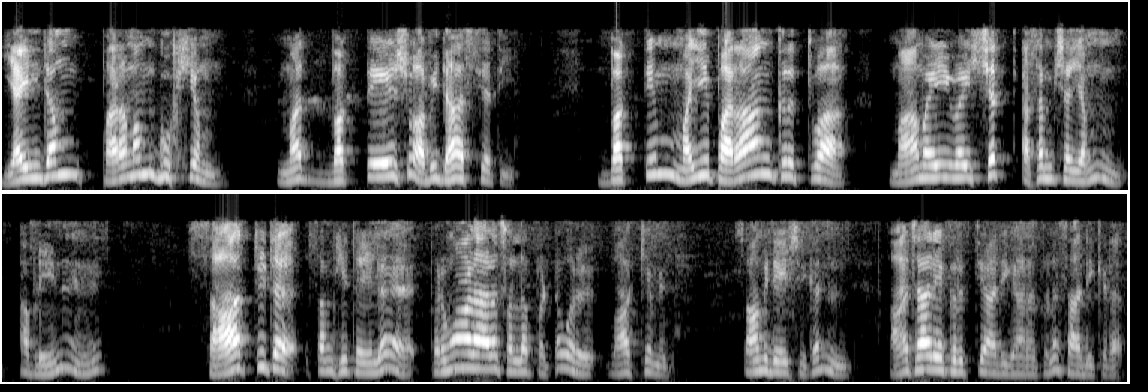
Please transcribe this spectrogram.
யைதம் பரமம் குஹ்யம் மத் பக்தேஷு அபிதாசியதி பக்திம் மயி பராங்கிருத்வா மாமை வைஷத் அசம்சயம் அப்படின்னு சாத்வித சம்ஹிதையில் பெருமாளால் சொல்லப்பட்ட ஒரு வாக்கியம் இது. சுவாமி தேசிகன் ஆச்சாரிய கிருத்திய அதிகாரத்தில் சாதிக்கிறார்.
